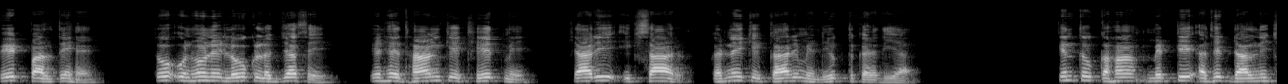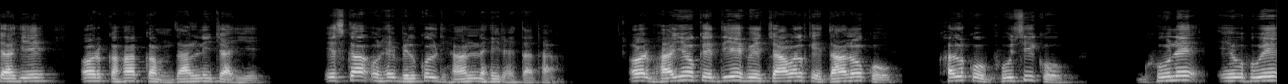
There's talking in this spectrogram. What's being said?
पेट पालते हैं तो उन्होंने लोक लज्जा से इन्हें धान के खेत में चारी इकसार करने के कार्य में नियुक्त कर दिया। किंतु कहाँ मिट्टी अधिक डालनी चाहिए और कहाँ कम डालनी चाहिए, इसका उन्हें बिल्कुल ध्यान नहीं रहता था। और भाइयों के दिए हुए चावल के दानों को, खल को, भूसी को, घूने हुए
